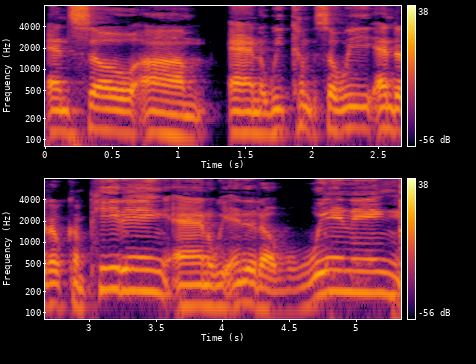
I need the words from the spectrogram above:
And so, um, and we com- so we ended up competing and we ended up winning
